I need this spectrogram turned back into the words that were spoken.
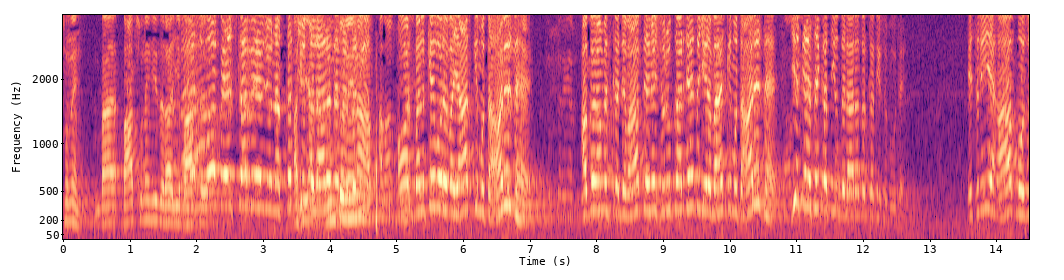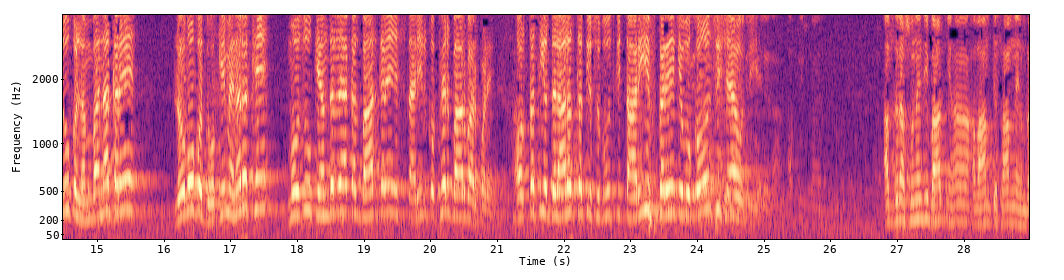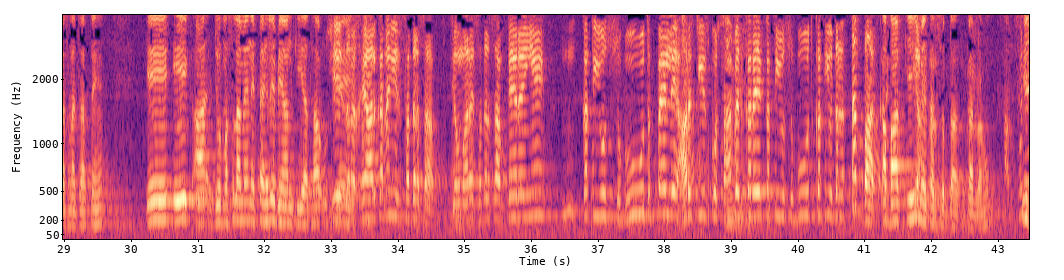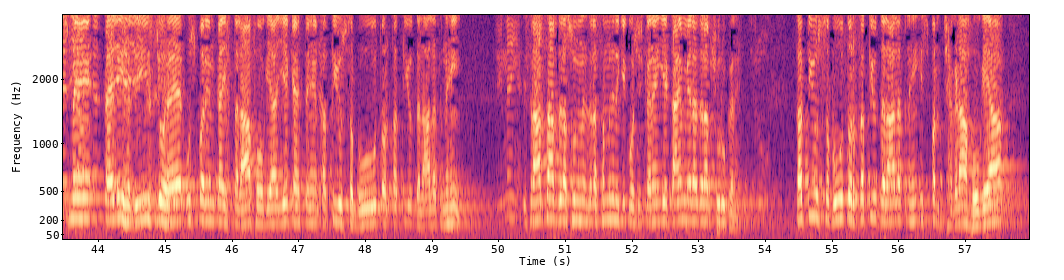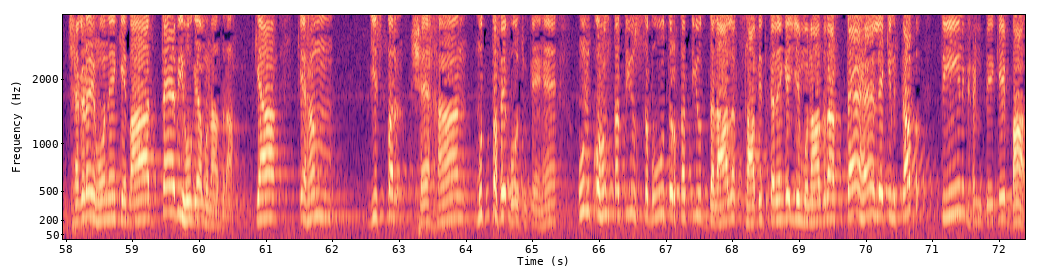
سنیں با- بات سنیں جی ذرا یہ بات وہ پیش کر رہے ہیں جو نہ قطعی اچھا، دلالت اور بلکہ وہ روایات کے متعارض ہے اگر ہم اس کا جواب دینے شروع کر دیں تو یہ روایت کے متعارض ہے یہ کیسے قطعی دلالت اور قطعی ثبوت ہے؟ اس لیے آپ موضوع کو لمبا نہ کریں لوگوں کو دھوکے میں نہ رکھیں موضوع کے اندر رہ کر بات کریں اس تحریر کو پھر بار بار پڑھیں۔ اور قطعی دلالت قطعی ثبوت کی تعریف کریں کہ وہ کون سی شے ہوتی ہے۔ اب ذرا سنیں جی بات یہاں عوام کے سامنے ہم رکھنا چاہتے ہیں کہ ایک جو مسئلہ میں نے پہلے بیان کیا تھا اس یہ ذرا خیال کرنا یہ صدر صاحب جو ہمارے صدر صاحب کہہ رہے ہیں قطعی ثبوت پہلے ہر چیز کو ثابت کرے قطعی ثبوت قطعی دلالت تب بات اب بات یہی میں کر رہا ہوں۔ اس میں پہلی حدیث جو ہے اس پر ان کا اختلاف ہو گیا۔ یہ کہتے ہیں قطعی ثبوت اور قطعی دلالت نہیں۔ جی نہیں اسرار صاحب ذرا سن ذرا سمجھنے کی کوشش کریں، یہ ٹائم میرا ذرا شروع کریں۔ قطعی ثبوت اور قطعی دلالت نہیں، اس پر جھگڑا ہو گیا۔ جھگڑے ہونے کے بعد طے بھی ہو گیا مناظرہ۔ کیا کہ ہم جس پر شیخان متفق ہو چکے ہیں، ان کو ہم قطعی ثبوت اور قطعی دلالت ثابت کریں گے۔ یہ مناظرہ طے ہے، لیکن کب؟ تین گھنٹے کے بعد۔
